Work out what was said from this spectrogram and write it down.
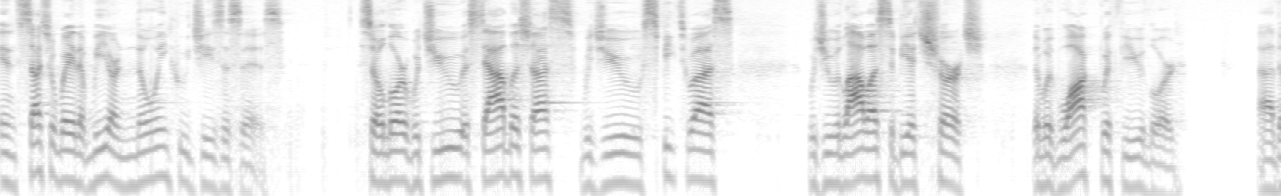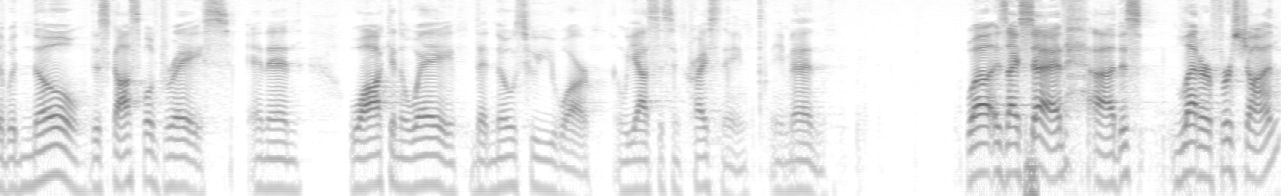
in such a way that we are knowing who Jesus is. So, Lord, would you establish us? Would you speak to us? Would you allow us to be a church that would walk with you, Lord, uh, that would know this gospel of grace and then walk in a way that knows who you are? And we ask this in Christ's name. Amen. Well, as I said, uh, this letter, First John,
